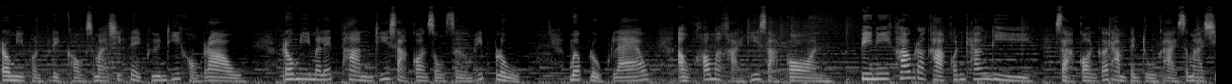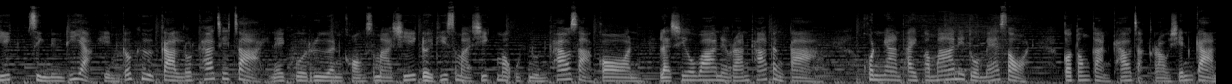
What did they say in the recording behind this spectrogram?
เรามีผลผลิตของสมาชิกในพื้นที่ของเรา เรามีเมล็ดพันธุ์ที่สากลส่งเสริมให้ปลูก เมื่อปลูกแล้วเอาเข้ามาขายที่สากลปีนี้ข้าวราคาค่อนข้างดี สากลก็ทำเป็นถุงขายสมาชิก สิ่งหนึ่งที่อยากเห็นก็คือการลดค่าใช้จ่ายในครัวเรือนของสมาชิก โดยที่สมาชิกมาอุดหนุนข้าวสากลและเชื่อว่าในร้านค้าต่างๆ คนงานไทยพม่าในตัวแม่สอด ก็ต้องการข้าวจากเราเช่นกัน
